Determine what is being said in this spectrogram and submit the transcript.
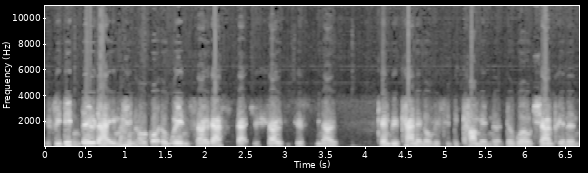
if he didn't do that, he may not have got the win. So that's, that just shows just, you know, Ken Buchanan obviously becoming the, the world champion. And,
